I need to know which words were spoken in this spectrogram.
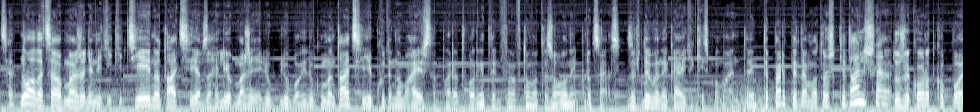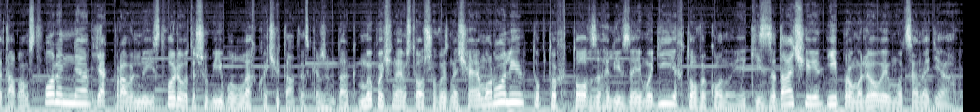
відбувається. Ну але це обмеження не тільки цієї нотації, а взагалі обмеження люб- любої документації, яку ти намагаєшся перетворити в автоматизований процес. Завжди виникають якісь моменти. Тепер підемо трошки далі. Дуже коротко по етапам створення, як правильно її створювати, щоб її було легко читати, скажімо так. Ми починаємо з того, що визначаємо ролі, тобто хто взагалі взаємодіє, хто виконує якісь задачі, і промальовуємо це на діаграмі.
